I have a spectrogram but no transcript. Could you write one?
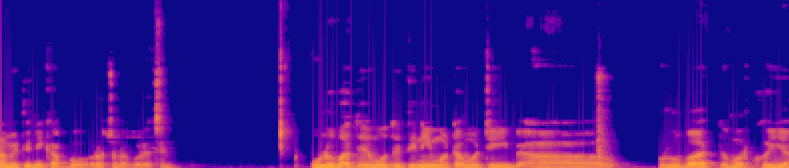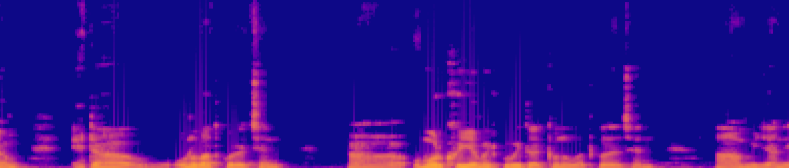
নামে তিনি কাব্য রচনা করেছেন। অনুবাদের মধ্যে তিনি মোটামুটি রুবাত ওমর খৈয়াম, এটা অনুবাদ করেছেন। ওমর খৈয়ামের কবিতাকে অনুবাদ করেছেন। আমি জানি,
